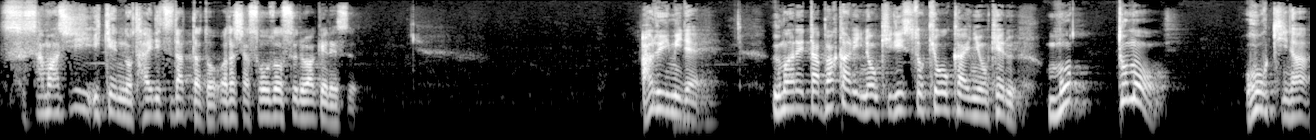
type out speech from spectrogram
凄まじい意見の対立だったと私は想像するわけです。ある意味で、生まれたばかりのキリスト教会における最も大きな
